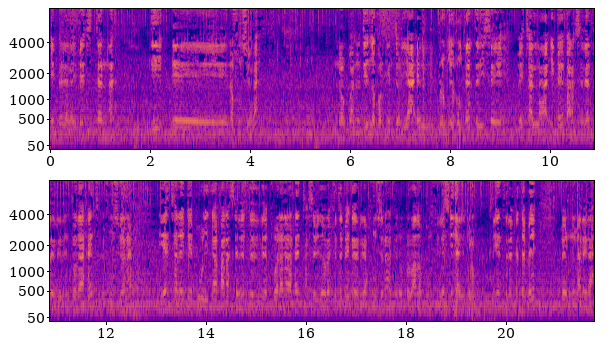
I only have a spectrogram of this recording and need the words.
en vez de la IP externa y eh, no funciona. Lo cual no entiendo porque en teoría el propio router te dice esta es la IP para acceder desde dentro de la red que funciona y esta es la IP pública para acceder desde fuera de la red al servidor FTP que debería funcionar pero he probado con Filesila y otros clientes de FTP pero hay manera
